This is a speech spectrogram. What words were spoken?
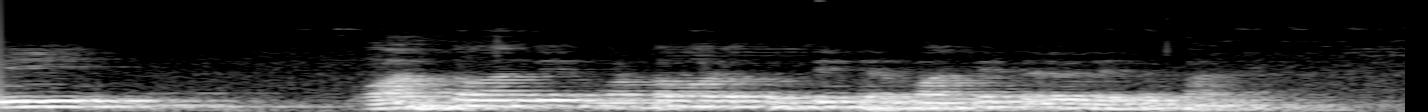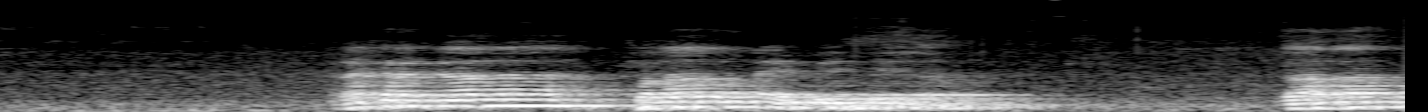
ఈ వాస్తవాన్ని మొట్టమొదటి గుర్తించిన పార్టీ తెలుగుదేశం పార్టీ. రకరకాల కులాలు ఉన్నాయి బీసీలో. దాదాపు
